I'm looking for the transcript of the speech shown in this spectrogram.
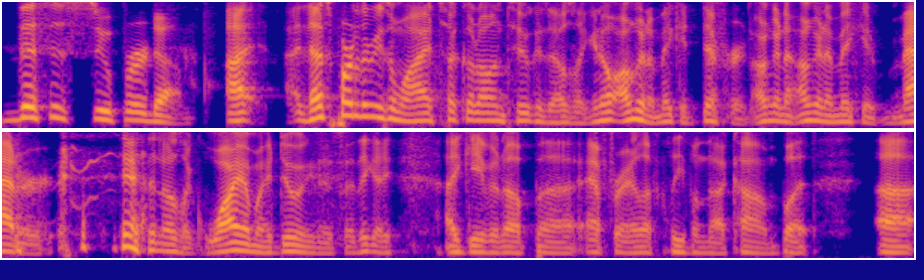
this is super dumb. I that's part of the reason why I took it on too because I was like, you know, I'm going to make it different. I'm gonna I'm gonna make it matter. and then I was like, why am I doing this? I think I I gave it up uh, after I left Cleveland.com. But uh,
